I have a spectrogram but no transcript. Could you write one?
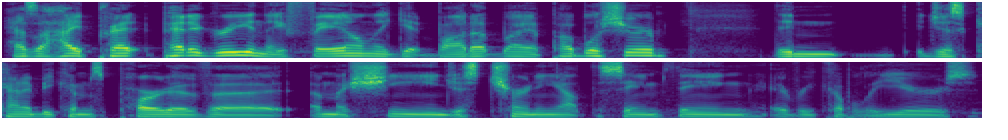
has a high pre- pedigree and they fail and they get bought up by a publisher, then it just kind of becomes part of a, a machine just churning out the same thing every couple of years.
